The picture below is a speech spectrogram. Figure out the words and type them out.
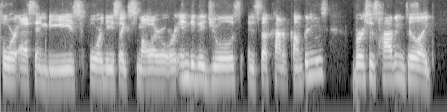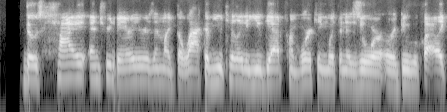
for SMBs for these like smaller or individuals and stuff kind of companies versus having to like those high entry barriers and like the lack of utility you get from working with an Azure or a Google Cloud. Like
